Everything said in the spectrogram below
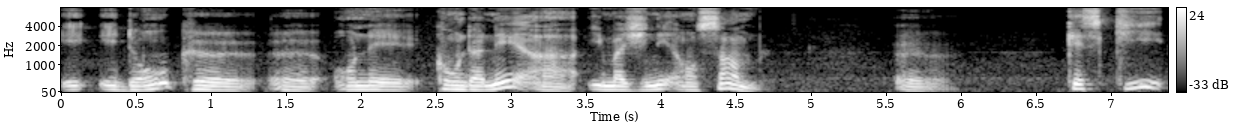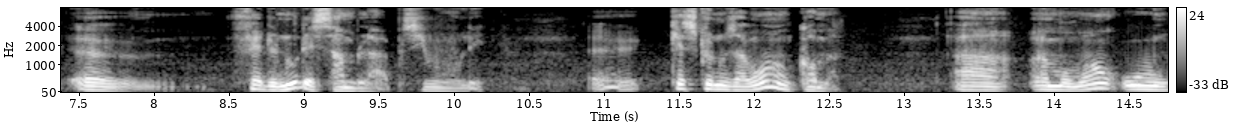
et, donc, euh, on est condamné à imaginer ensemble qu'est-ce qui fait de nous des semblables, si vous voulez. qu'est-ce que nous avons en commun à un moment où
